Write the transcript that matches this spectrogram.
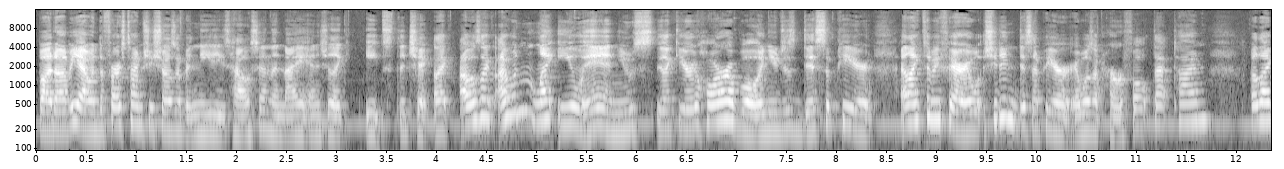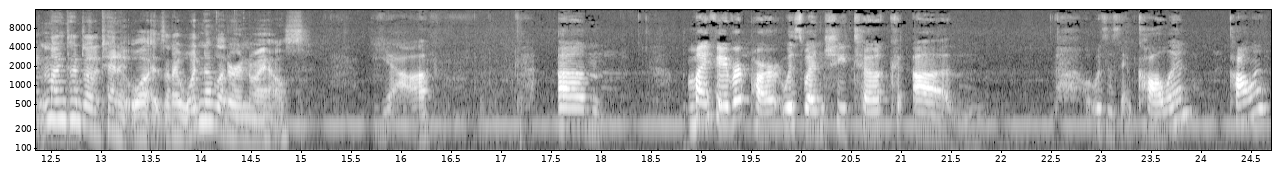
But um yeah when the first time she shows up at needy's house in the night and she like eats the chick like i was like i wouldn't let you in. You s- like you're horrible and you just disappeared. And like to be fair it, she didn't disappear. It wasn't her fault that time. But like nine times out of ten it was and i wouldn't have let her into my house. Yeah. Um, my favorite part was when she took um, what was his name? Colin. Colin,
